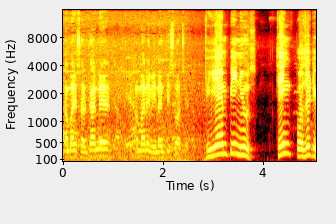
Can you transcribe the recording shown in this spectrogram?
તમારી સરકારને અમારી વિનંતી સ્વ છે. VMP news, think positive.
